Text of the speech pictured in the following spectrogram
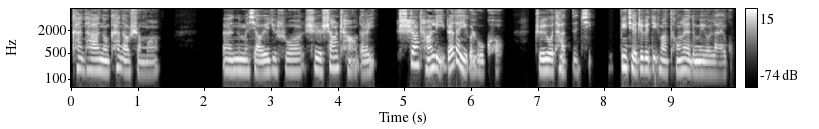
看他能看到什么。嗯，那么小 A 就说是商场的商场里边的一个路口，只有他自己，并且这个地方从来都没有来过。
